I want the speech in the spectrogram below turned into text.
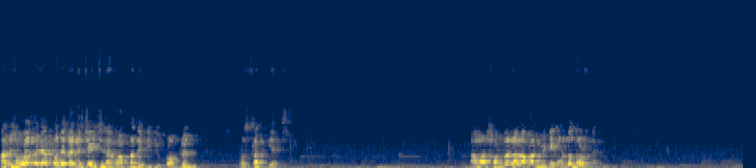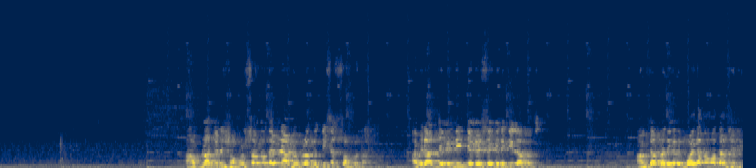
আমি সবার কাছে আপনাদের কাছে চেয়েছিলাম, আপনাদের কি কি প্রবলেম প্রস্তাব কি আছে? আমার সম্মেলন আমার মিটিং অন্য ধরনের। আপনার যদি সমস্যার মধ্যে আমি না ঢুকলাম তো কিসের সম্মেলন আমি রাত জেগে, দিন জেগে এসে এখানে কি লাভ আছে? আমি তো আপনাদের এখানে পয়দা কামাতে আসিনি।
